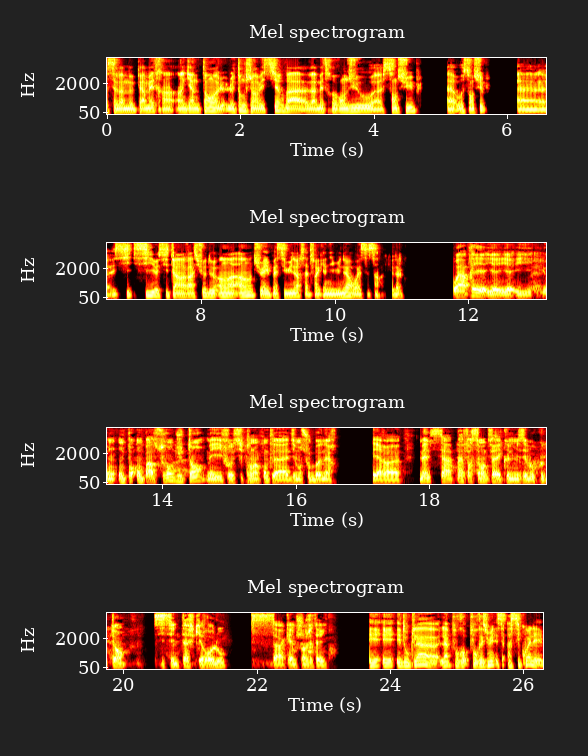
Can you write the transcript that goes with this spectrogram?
ça va me permettre un, un gain de temps. Le, temps que je vais investir va va m'être rendu au 100 suple au 100 suple euh, si si si t'as un ratio de 1 à 1, tu vas y passer une heure, ça te fait gagner une heure, ouais, c'est ça. Ouais, après, y a, y a, on, on, parle souvent du temps, mais il faut aussi prendre en compte la dimension bonheur. C'est-à-dire, euh, même si ça va pas forcément te faire économiser beaucoup de temps, si c'est une tâche qui est relou, ça va quand même changer ta vie. Et, et, et donc là, euh, là pour pour résumer, c'est quoi les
